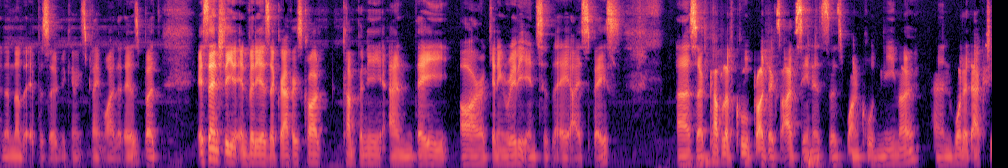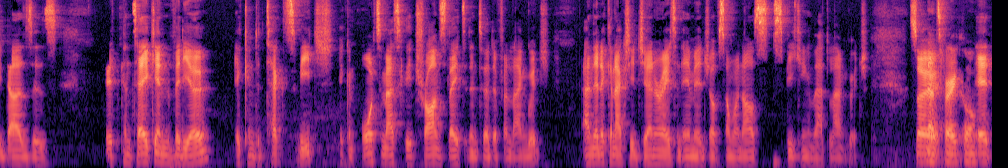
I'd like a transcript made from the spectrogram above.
in another episode we can explain why that is. But essentially, Nvidia is a graphics card company, and they are getting really into the AI space. Uh, so a couple of cool projects I've seen is there's one called Nemo, and what it actually does is it can take in video it can detect speech, it can automatically translate it into a different language, and then it can actually generate an image of someone else speaking that language. So that's very cool. It,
